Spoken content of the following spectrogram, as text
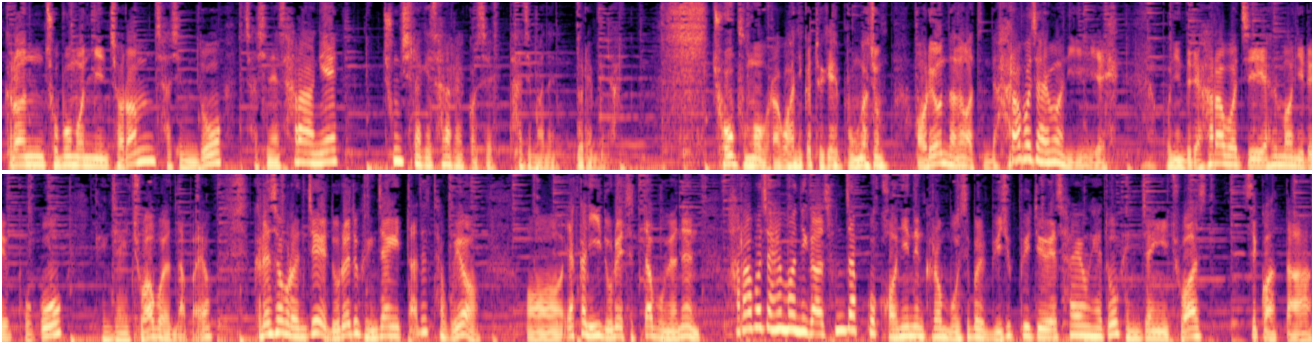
그런 조부모님처럼 자신도 자신의 사랑에 충실하게 살아갈 것을 다짐하는 노래입니다. 조부모라고 하니까 되게 뭔가 좀 어려운 단어 같은데 할아버지 할머니 예 본인들의 할아버지 할머니를 보고 굉장히 좋아 보였나 봐요. 그래서 그런지 노래도 굉장히 따뜻하고요. 어 약간 이 노래 듣다 보면은 할아버지 할머니가 손잡고 거니는 그런 모습을 뮤직비디오에 사용해도 굉장히 좋았을 것 같다.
